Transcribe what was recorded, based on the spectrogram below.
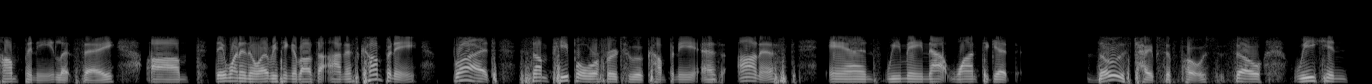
Company, let's say, um, they want to know everything about the Honest Company. But some people refer to a company as honest, and we may not want to get those types of posts. So we can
